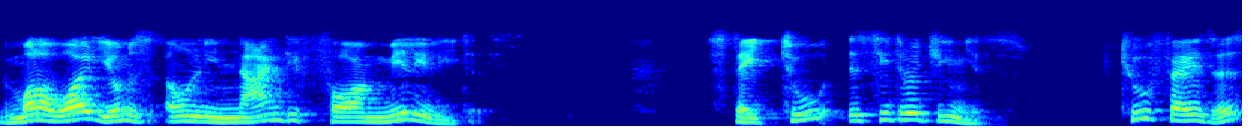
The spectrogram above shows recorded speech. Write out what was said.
The molar volume is only 94 milliliters. State 2 is heterogeneous. Two phases,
